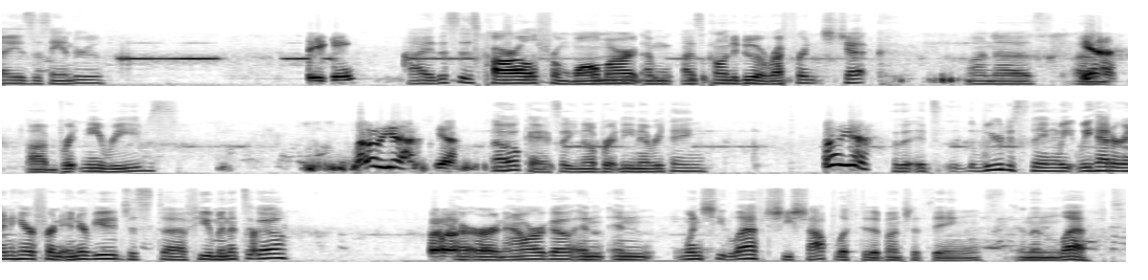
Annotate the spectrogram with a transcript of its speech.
Hi, is this Andrew? Speaking. Hi, this is Carl from Walmart. I'm, I was calling to do a reference check on uh, um, Yeah. uh Brittany Reeves. Oh, yeah, yeah. Oh, okay. So you know Brittany and everything. Oh yeah. It's the weirdest thing. We we had her in here for an interview just a few minutes ago, Uh-huh. or, or an hour ago, and and when she left, she shoplifted a bunch of things and then left.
